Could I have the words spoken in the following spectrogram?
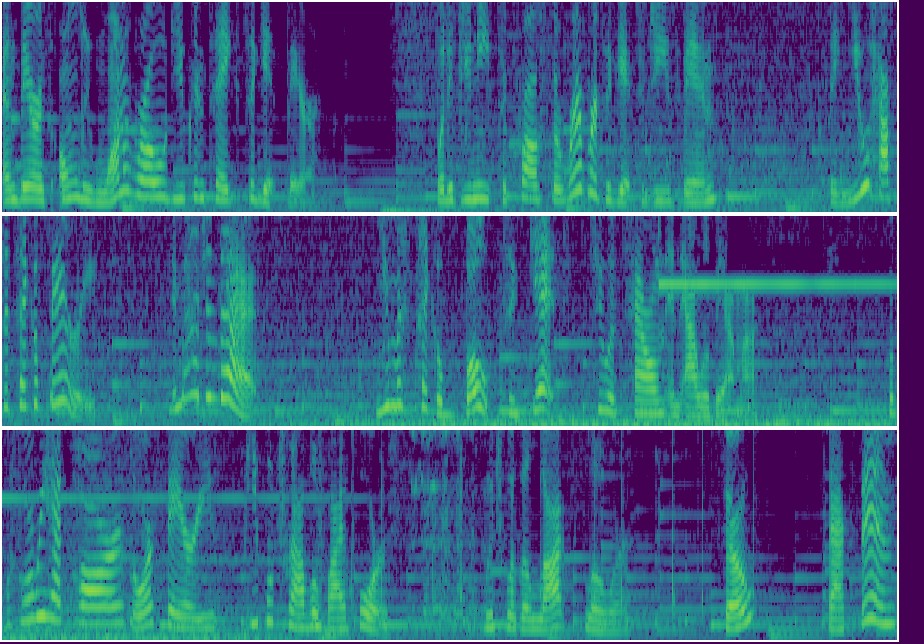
and there is only one road you can take to get there. But if you need to cross the river to get to Gee's Bend, then you have to take a ferry. Imagine that. You must take a boat to get to a town in Alabama. But before we had cars or ferries, people traveled by horse, which was a lot slower. So, back then,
